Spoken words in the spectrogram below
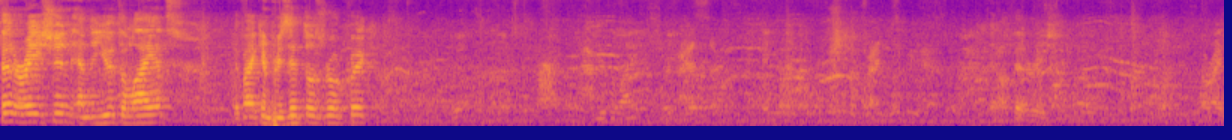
Federation and the Youth Alliance. If I can present those real quick. Federation. All right,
